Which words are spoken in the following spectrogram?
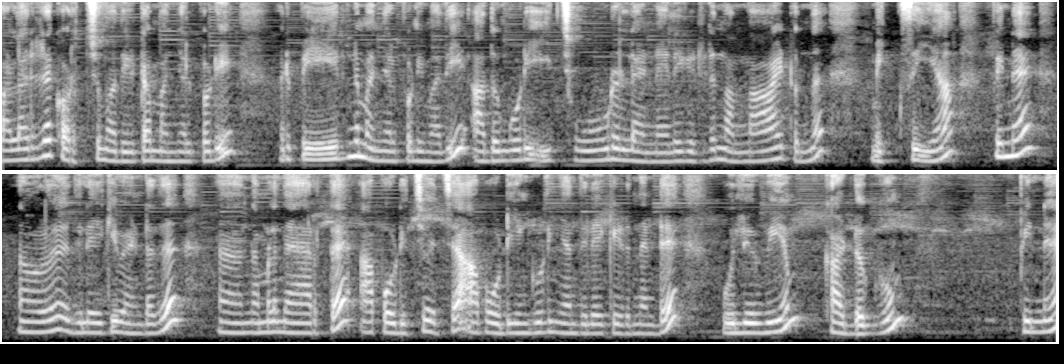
വളരെ കുറച്ച് മതി കേട്ടോ മഞ്ഞൾപ്പൊടി. ഒരു പേരിന് മഞ്ഞൾപ്പൊടി മതി. അതും കൂടി ഈ ചൂടുള്ള എണ്ണയിലേക്ക് ഇട്ടിട്ട് നന്നായിട്ടൊന്ന് മിക്സ് ചെയ്യാം. പിന്നെ നമ്മൾ ഇതിലേക്ക് വേണ്ടത് നമ്മൾ നേരത്തെ ആ പൊടിച്ച് വെച്ച ആ പൊടിയും കൂടി ഞാൻ ഇതിലേക്ക് ഇടുന്നുണ്ട്. ഉലുവയും കടുകും പിന്നെ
